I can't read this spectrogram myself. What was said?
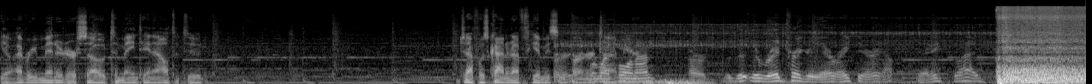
you know every minute or so to maintain altitude. Jeff was kind enough to give me some uh, burner What am I pulling here. on? Or The, the red trigger there, right there, yeah. ready? Go ahead.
